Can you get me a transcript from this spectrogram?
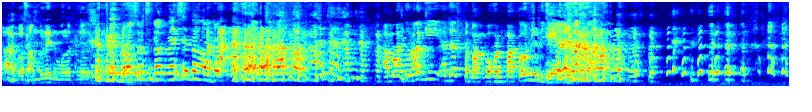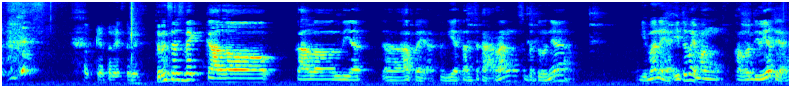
Ah, gua sambelin mulut lu. Kayak browser sedot WC tau nggak? Beb? sama satu lagi ada tebang pohon patoni di sini Oke, terus terus. Terus terus Bek kalau kalau lihat eh, apa ya kegiatan sekarang sebetulnya gimana ya? Itu memang kalau dilihat ya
